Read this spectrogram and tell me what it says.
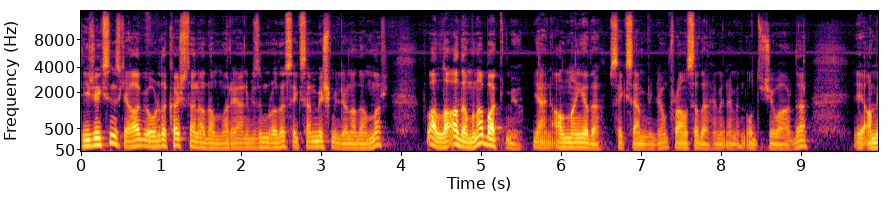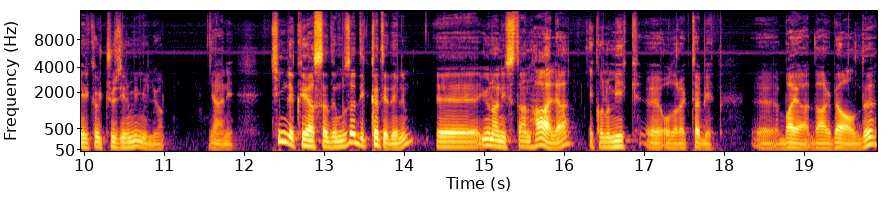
Diyeceksiniz ki abi orada kaç tane adam var yani bizim burada 85 milyon adam var. Valla adamına bakmıyor. Yani Almanya'da 80 milyon, Fransa'da hemen hemen o civarda. E, Amerika 320 milyon. Yani kimle kıyasladığımıza dikkat edelim. E, Yunanistan hala ekonomik e, olarak tabii e, bayağı darbe aldı.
